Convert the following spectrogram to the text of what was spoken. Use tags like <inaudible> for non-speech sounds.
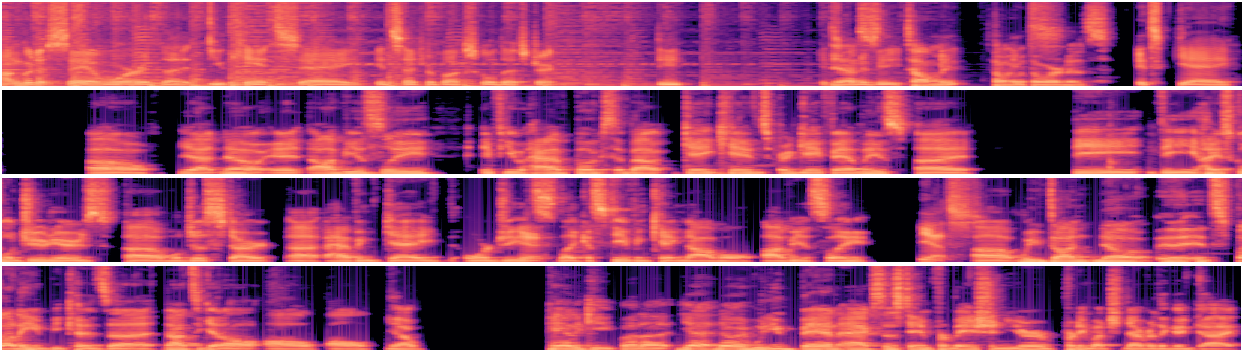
I'm going to say a word that you can't say in Central Bucks School District. You, it's yes, going to be. Tell me. It, tell me what the word is. It's gay. Oh yeah, no. It obviously, if you have books about gay kids or gay families, uh, the the high school juniors uh, will just start uh, having gay orgies yeah. like a Stephen King novel. Obviously, yes. Uh, we've done. No, it's funny because uh, not to get all all all you know panicky. But uh, yeah, no. When you ban access to information, you're pretty much never the good guy.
